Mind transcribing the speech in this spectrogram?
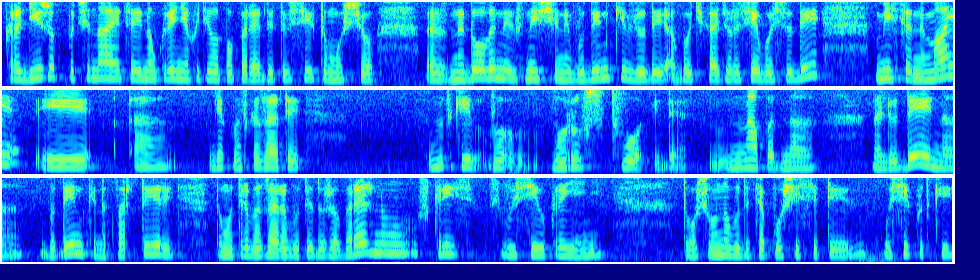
крадіжок починається. І на Україні я хотіла попередити всіх, тому що е, знедолених, знищених будинків люди або тікають в Росію, або сюди. Місця немає. І, е, як вам сказати, ну таке воровство іде. Напад на, на людей, на будинки, на квартири. Тому треба зараз бути дуже обережним скрізь в усій Україні, тому що воно буде ця пошість іти в усі кутки.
